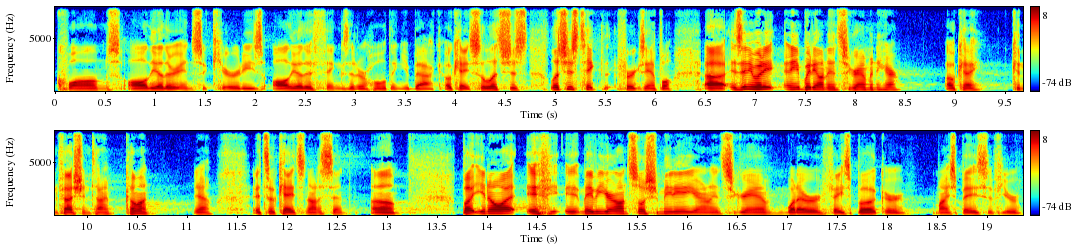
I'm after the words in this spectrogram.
qualms, all the other insecurities, all the other things that are holding you back. Okay, so let's just let's just take for example. Uh, is anybody anybody on Instagram in here? Okay, confession time. Come on, yeah, it's okay. It's not a sin. Um, but you know what? If maybe you're on social media, you're on Instagram, whatever, Facebook or MySpace, if you're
